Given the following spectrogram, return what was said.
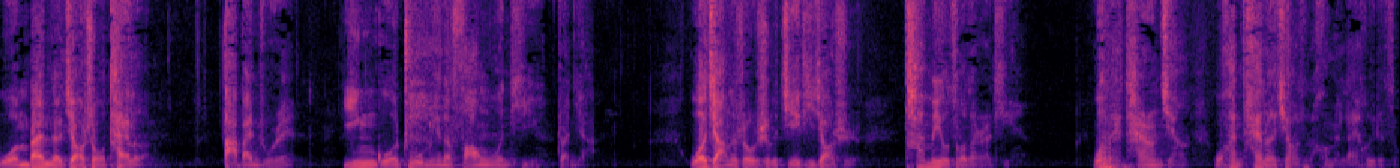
我们班的教授泰勒，大班主任，英国著名的防务问题专家。我讲的时候是个阶梯教室，他没有坐在这儿听。我在台上讲，我看泰勒教授后面来回的走。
